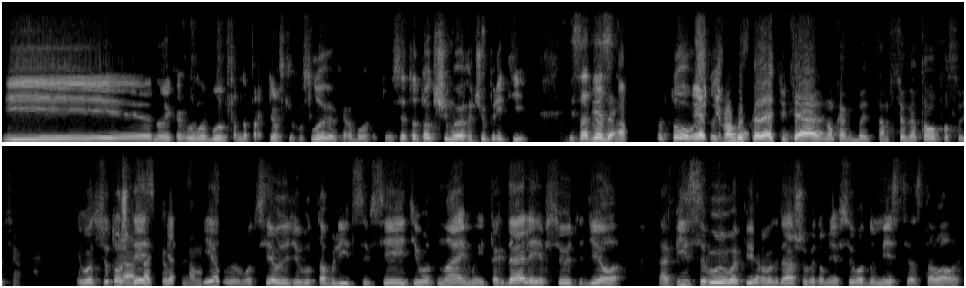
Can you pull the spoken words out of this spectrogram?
И, ну, и как бы мы будем там на партнерских условиях работать. То есть это то, к чему я хочу прийти. И, соответственно, ну, да. Готово. Я тебе могу сказать, у тебя, ну, как бы там все готово, по сути. И вот все то, а, что я сейчас там... делаю, вот все вот эти вот таблицы, все эти вот наймы и так далее, я все это дело описываю, во-первых, да, чтобы это у меня все в одном месте оставалось.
